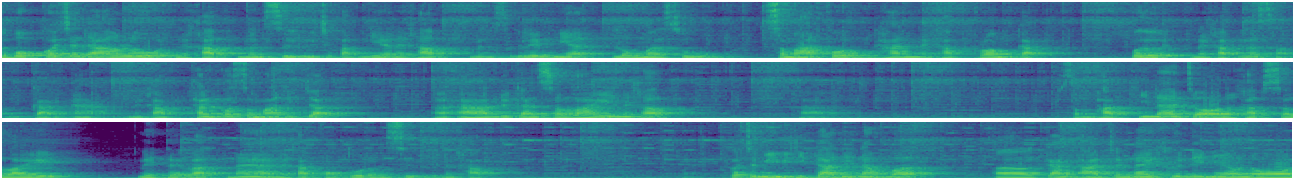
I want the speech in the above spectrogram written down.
ระบบก็จะดาวน์โหลดนะครับหนังสือฉบับนี้นะครับ หนังสือเล่มนี้ลงมาสู่สมาร์ทโฟนของท่านนะครับ พร้อมกับเปิดนะครับลักษณะของการอ่านนะครับ ท่านก็สามารถที่จะอ่าอานโดยการสไลด์นะครับสัมผัสที่หน้าจอนะครับสไลด์ในแต่ละหน้านะครับของตัวหนังสือนะครับ ก็จะมีวิธีการแนะนำว่าการอ่านจะง่ายขึ้นในแนวนอน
